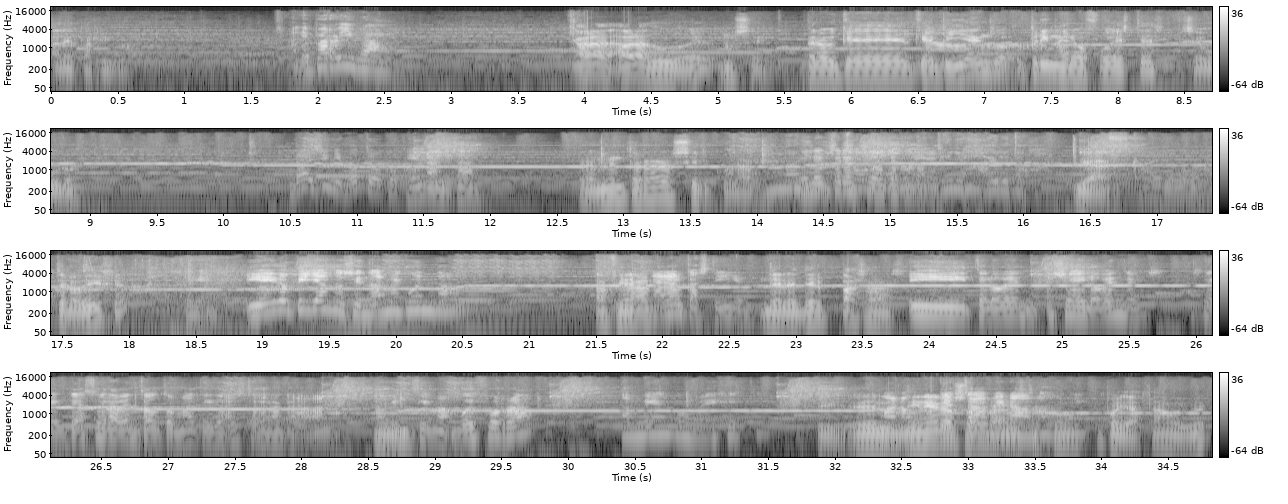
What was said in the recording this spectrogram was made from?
Ale para arriba. Ale para arriba. Ahora, ahora dudo, ¿eh? No sé. Pero el que, el que no. pillé primero fue este, seguro. En alta. Elemento raro circular. El es que Ya. ¿Te lo dije? Sí. Y he ido pillando sin darme cuenta. Al final. Al final castillo. Del pasas. Y te lo vendes. O sea, y lo vendes. O sea, te hace la venta automática esta de la caravana. Mm. Encima, voy forrado también, como me dijiste. Sí, el Bueno, dinero sobra en este juego. ¿sí? Pues ya está, volver.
